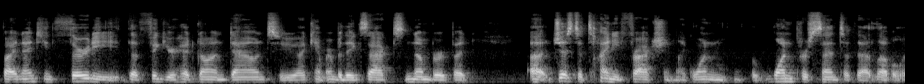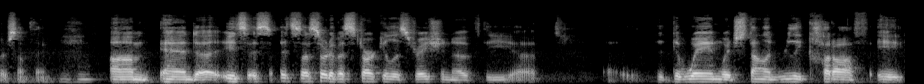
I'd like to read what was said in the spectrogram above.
by 1930, the figure had gone down to I can't remember the exact number, but uh, just a tiny fraction, like one one percent of that level or something. Mm-hmm. Um, and uh, it's a, it's a sort of a stark illustration of the, uh, uh, the, the way in which Stalin really cut off a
